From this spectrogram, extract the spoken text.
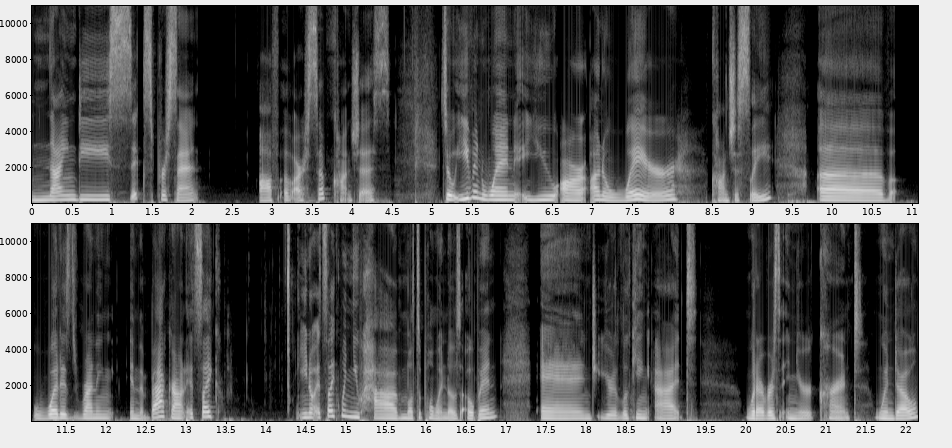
96% off of our subconscious. So even when you are unaware consciously of what is running in the background, it's like you know, it's like when you have multiple windows open and you're looking at whatever's in your current window,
